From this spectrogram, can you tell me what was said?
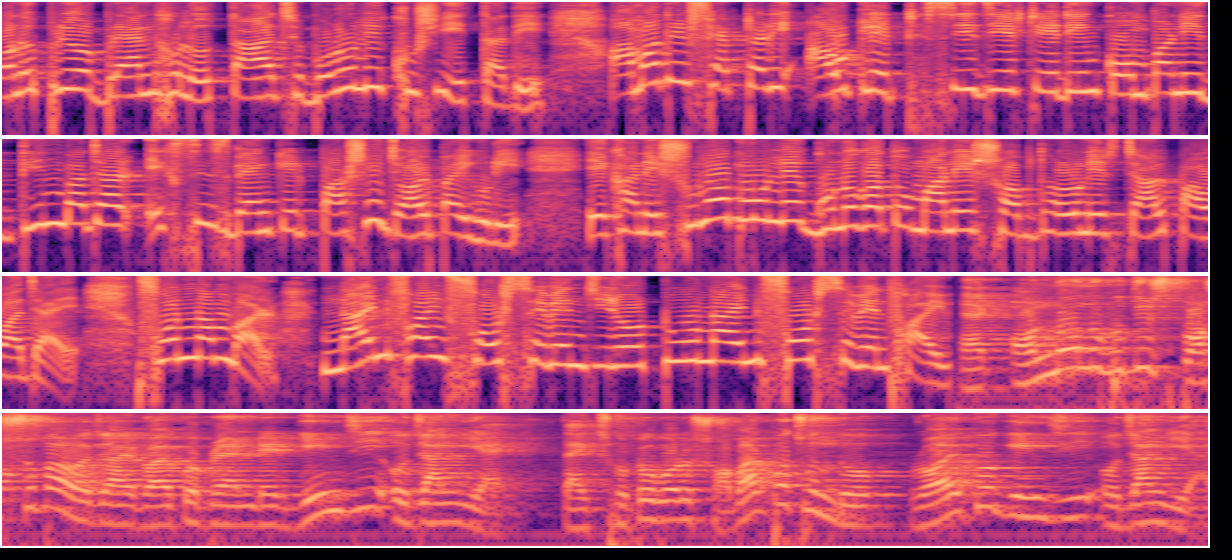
জনপ্রিয় ব্র্যান্ড হলো তাজ বরলি খুশি ইত্যাদি। আমাদের factory outlet CG trading company, Dinbazar Axis ব্যাংকের পাশে জলপাইগুড়ি। এখানে সুলভ মূল্যে গুণগত মানের সব ধরনের চাল পাওয়া যায়। Phone number nine five four seven zero two nine four seven five. এক অন্য অনুভূতির স্পর্শ পাওয়া যায় রয়কো ব্র্যান্ডের গেঞ্জি ও জাঙ্গিয়ায়। তাই ছোট বড় সবার পছন্দ রয়কো গেঞ্জি ও জাঙ্গিয়া।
